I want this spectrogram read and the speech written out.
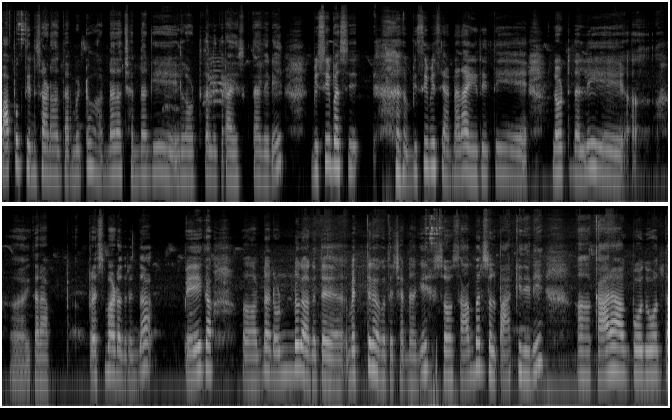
ಪಾಪುಗೆ ತಿನ್ನಿಸೋಣ ಅಂತ ಅಂದ್ಬಿಟ್ಟು ಅನ್ನನ ಚೆನ್ನಾಗಿ ಲೋಟದಲ್ಲಿ ಈ ಥರ ಇಸ್ಕ್ತಾ ಇದ್ದೀನಿ. ಬಿಸಿ ಬಸಿ, ಬಿಸಿ ಬಿಸಿ ಅನ್ನನ ಈ ರೀತಿ ಲೋಟದಲ್ಲಿ ಈ ಥರ ಪ್ರೆಸ್ ಮಾಡೋದ್ರಿಂದ ಬೇಗ ಅನ್ನ ನುಣ್ಣಗಾಗುತ್ತೆ, ಮೆತ್ತಗಾಗುತ್ತೆ ಚೆನ್ನಾಗಿ. ಸೊ, ಸಾಂಬಾರು ಸ್ವಲ್ಪ ಹಾಕಿದ್ದೀನಿ. ಖಾರ ಆಗ್ಬೋದು ಅಂತ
